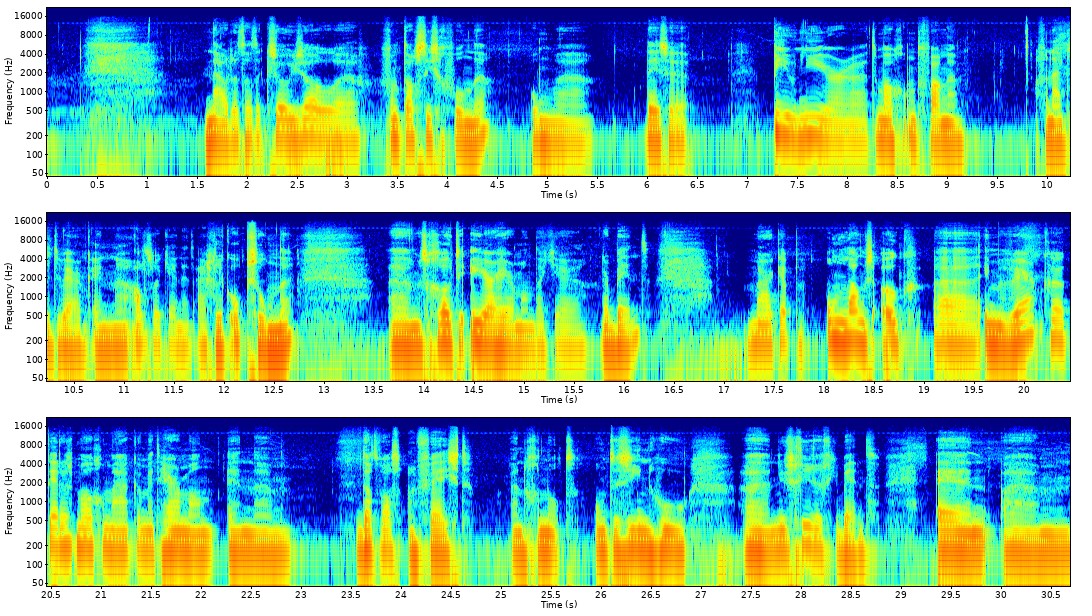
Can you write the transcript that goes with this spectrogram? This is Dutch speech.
Nou, dat had ik sowieso eh, fantastisch gevonden om eh, deze pionier eh, te mogen ontvangen vanuit het werk en alles wat jij net eigenlijk opzomde. Ehm, het is een grote eer, Herman, dat je er bent. Maar ik heb onlangs ook in mijn werk kennis mogen maken met Herman. En ehm, dat was een feest, een genot. Om te zien hoe nieuwsgierig je bent. En ehm,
